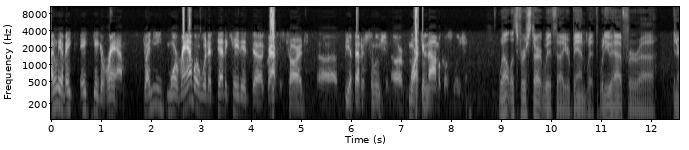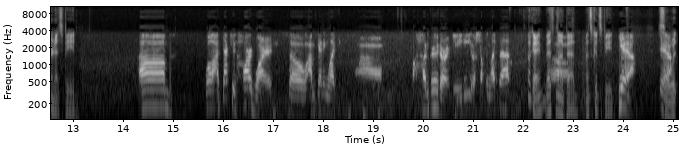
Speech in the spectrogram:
I only have eight eight gig of RAM. Do I need more RAM, or would a dedicated uh, graphics card uh, be a better solution or more economical solution? Well, let's first start with uh, your bandwidth. What do you have for uh, internet speed? Um, well, it's actually hardwired, so I'm getting like um, 100 or 80 or something like that. Okay, that's not bad. That's good speed. Yeah, yeah. So it,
